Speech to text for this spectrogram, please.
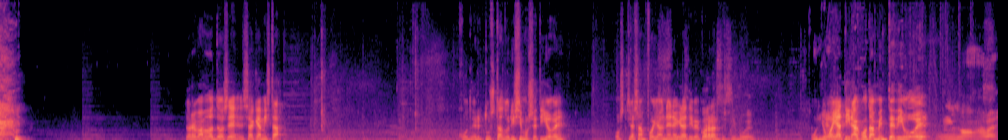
Torre, vamos dos, eh. Saque amistad. Joder, tú está durísimo ese tío, eh. Hostia, se han follado al nene creative, corran. Eh. Puño, vaya tiraco, también te digo, eh. No, a ver.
